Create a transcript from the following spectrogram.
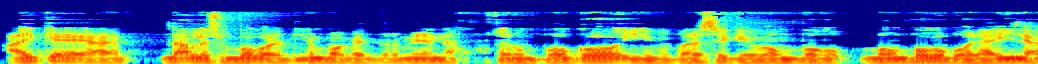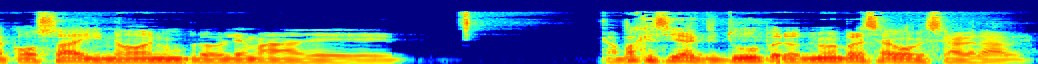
hay que eh, darles un poco de tiempo a que terminen de ajustar un poco y me parece que va un poco, va un poco por ahí la cosa y no en un problema de... Capaz que sí de actitud, pero no me parece algo que sea grave.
